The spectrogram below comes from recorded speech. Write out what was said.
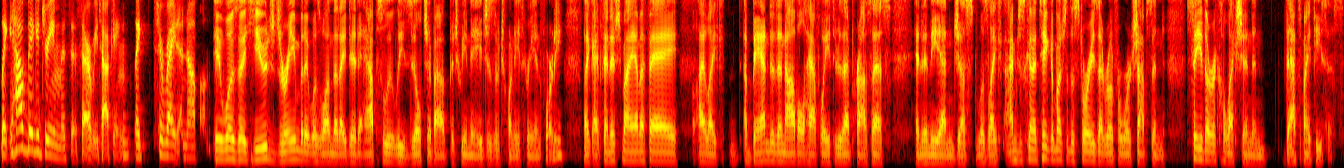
like, how big a dream was this? Are we talking like to write a novel? it was a huge dream, but it was one that I did absolutely zilch about between the ages of 23 and 40. Like, I finished my MFA. I like abandoned a novel halfway through that process. And in the end, just was like, I'm just going to take a bunch of the stories I wrote for workshops and say they're a collection. And that's my thesis.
